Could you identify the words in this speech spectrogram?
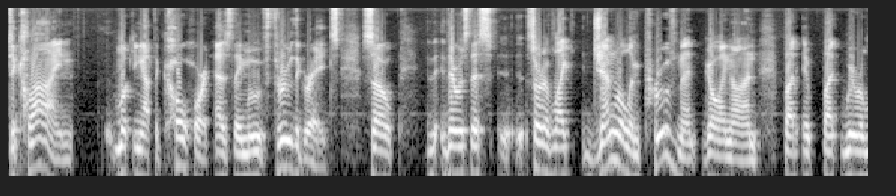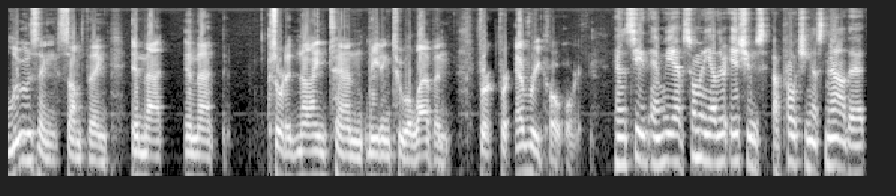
decline looking at the cohort as they move through the grades. So th- there was this uh, sort of like general improvement going on, but it, but we were losing something in that in that sort of 9, 10 leading to 11 for, for every cohort. And see, and we have so many other issues approaching us now that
